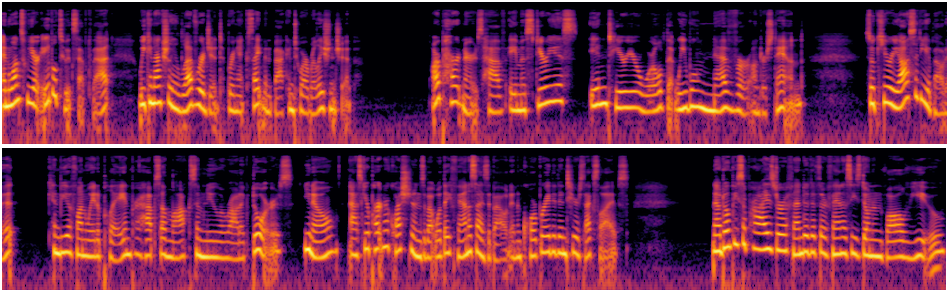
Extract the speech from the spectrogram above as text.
And once we are able to accept that, we can actually leverage it to bring excitement back into our relationship. Our partners have a mysterious interior world that we will never understand. So, curiosity about it can be a fun way to play and perhaps unlock some new erotic doors. You know, ask your partner questions about what they fantasize about and incorporate it into your sex lives. Now, don't be surprised or offended if their fantasies don't involve you.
